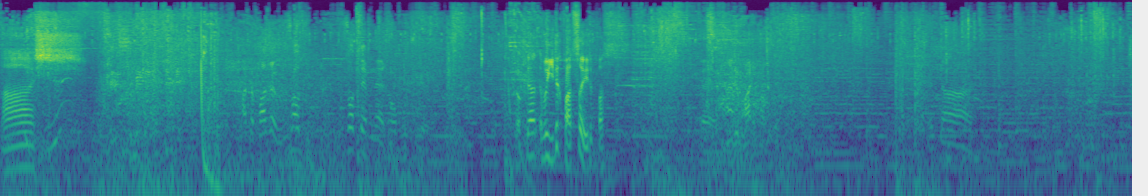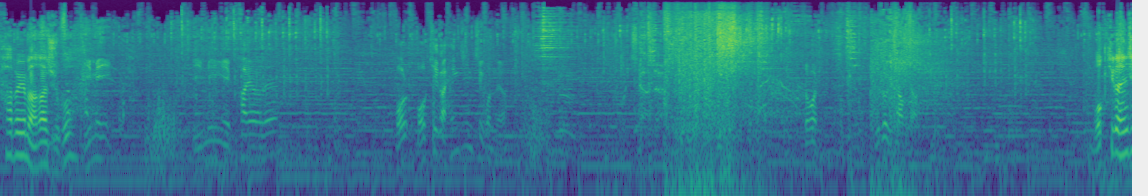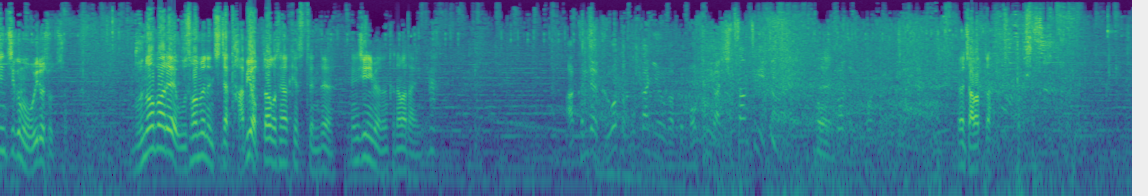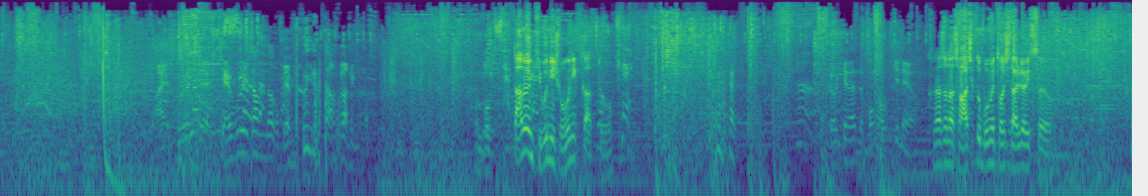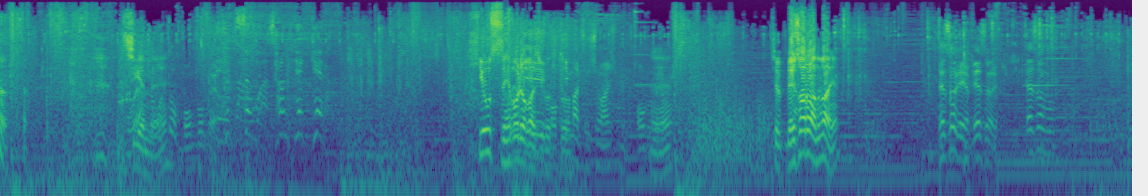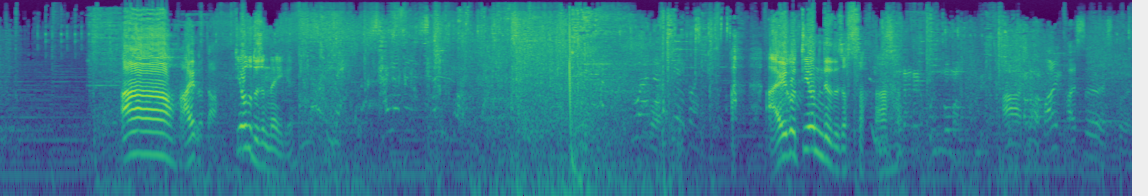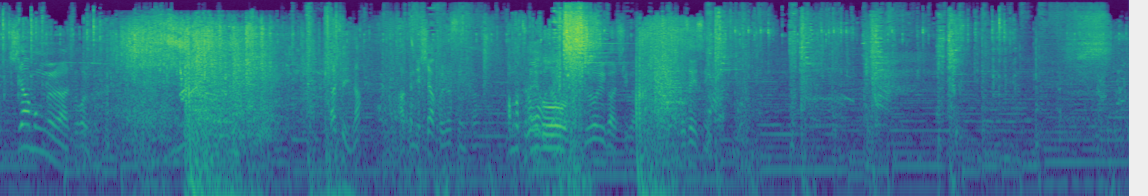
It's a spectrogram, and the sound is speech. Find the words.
아씨. 아까 맞아 우서 우서 때문에 저거 못 죽여요. 그냥 뭐 이득 봤어, 이득 봤어. 네 이득 많이 봤어. 일단 탑을 막아주고 이미 이밍의 파열은 먹 먹기가 행진 찍었네요. 저거 무더기 잡다. 먹기가 행진 찍으면 오히려 좋죠. 문어발에 웃으면은 진짜 답이 없다고 생각했을 텐데 행진이면은 그나마 다행이에요. 아 근데 그것도 못 간 이유가 그 먹기가 13층에 있잖아요. 네. 그거죠 그거. 그냥 잡았다. 아니 도대체 개구리 잡는다고 몇 명이나 따라가는 거? 뭐 따면 기분이 좋으니까 또. 그렇긴 한데 뭔가 웃기네요. 그나저나 저 아직도 몸에 덫이 달려 있어요. 미치겠네. 또못 먹어요. 히오스 해버려가지고 또. 먹기만 조심하시면. 어, 네. 저 매수하러 가는 거 아니야? 매설이에요 매설. 매설 아, 알, 이겼다. 뛰어도 늦었네 이게. 제거. 알고 뛰었는데도 늦었어. 아, 아 정말 빨리 갔을 걸. 씨앗 먹느라 저걸. 할 수 있나? 아 근데 씨앗 걸렸으니까. 한번 들어가. 아이고. 누더기가 지금 곳에 있으니까.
